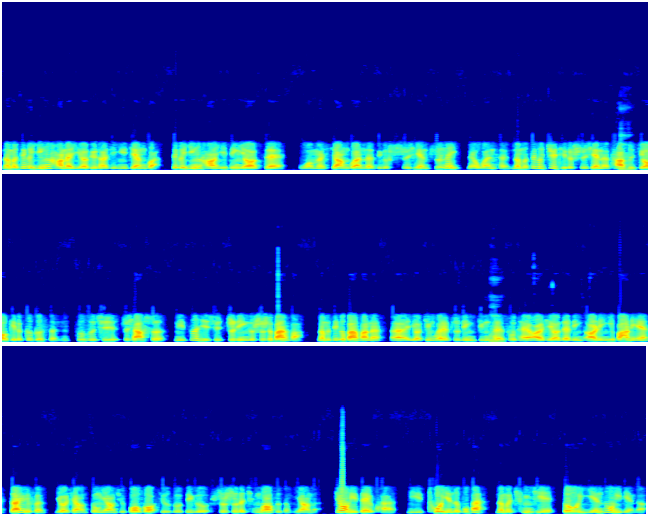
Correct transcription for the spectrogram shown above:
那么这个银行呢，也要对它进行监管。这个银行一定要在我们相关的这个时限之内来完成。那么这个具体的时限呢，它是交给了各个省、自治区、直辖市，你自己去制定一个实施办法。那么这个办法呢，呃，要尽快的制定，尽快的出台，而且要在零二零一八年三月份要向中央去报告，就是说这个实施的情况是怎么样的。叫你贷款，你拖延着不办，那么情节稍微严重一点的，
